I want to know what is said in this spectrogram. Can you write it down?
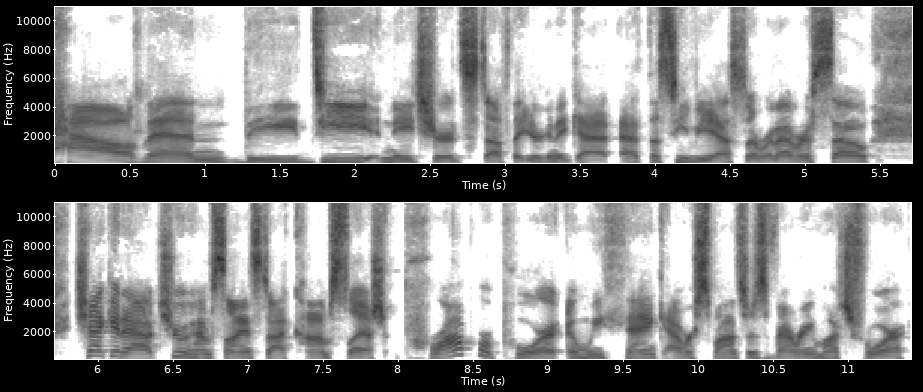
pow than the denatured stuff that you're going to get at the CVS or whatever. So check it out, truehempscience.com slash prop report. And we thank our sponsors very much for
